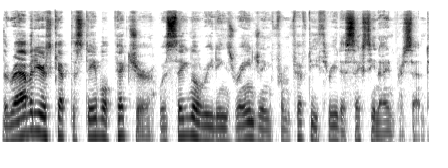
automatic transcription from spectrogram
The rabbit ears kept a stable picture with signal readings ranging from 53 to 69%.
